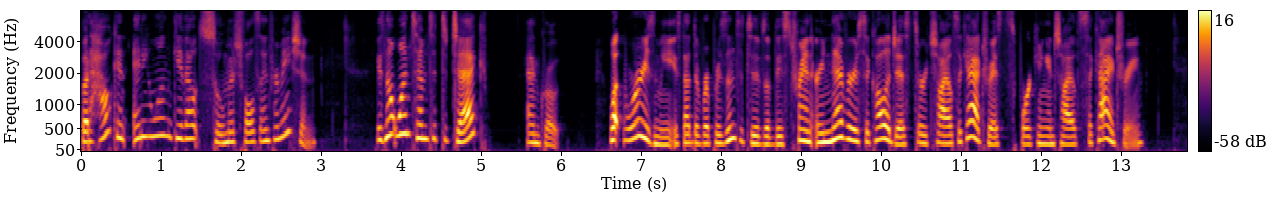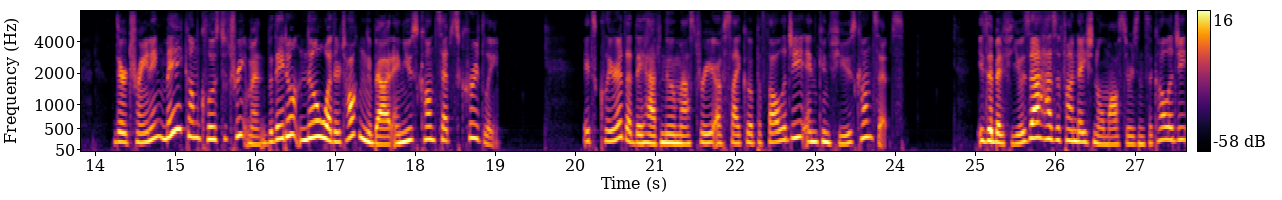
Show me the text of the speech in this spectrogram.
But how can anyone give out so much false information? Is not one tempted to check? End quote. What worries me is that the representatives of this trend are never psychologists or child psychiatrists working in child psychiatry. Their training may come close to treatment, but they don't know what they're talking about and use concepts crudely. It's clear that they have no mastery of psychopathology and confuse concepts. Isabelle Filliozat has a foundational master's in psychology,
